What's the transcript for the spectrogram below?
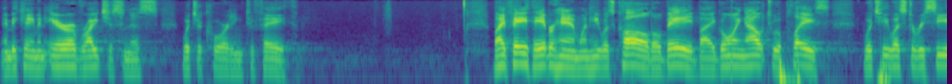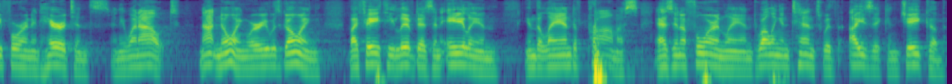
and became an heir of righteousness, which according to faith. By faith, Abraham, when he was called, obeyed by going out to a place which he was to receive for an inheritance, and he went out, not knowing where he was going. By faith, he lived as an alien in the land of promise, as in a foreign land, dwelling in tents with Isaac and Jacob,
